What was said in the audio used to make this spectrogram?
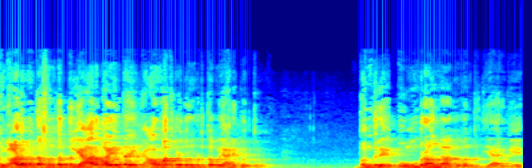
ಹಂಗೆ ಆಡುವಂಥ ಸಂದರ್ಭದಲ್ಲಿ ಯಾರ ಬಾಯಿಂದ ಯಾವ ಮಾತುಗಳು ಬಂದ್ಬಿಡ್ತಾವೋ ಯಾರಿಗೆ ಗೊತ್ತು? ಬಂದರೆ ಬೂಮ್ರಾಂಗ್ ಆಗುವಂಥದ್ದು ಯಾರಿಗೆ?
